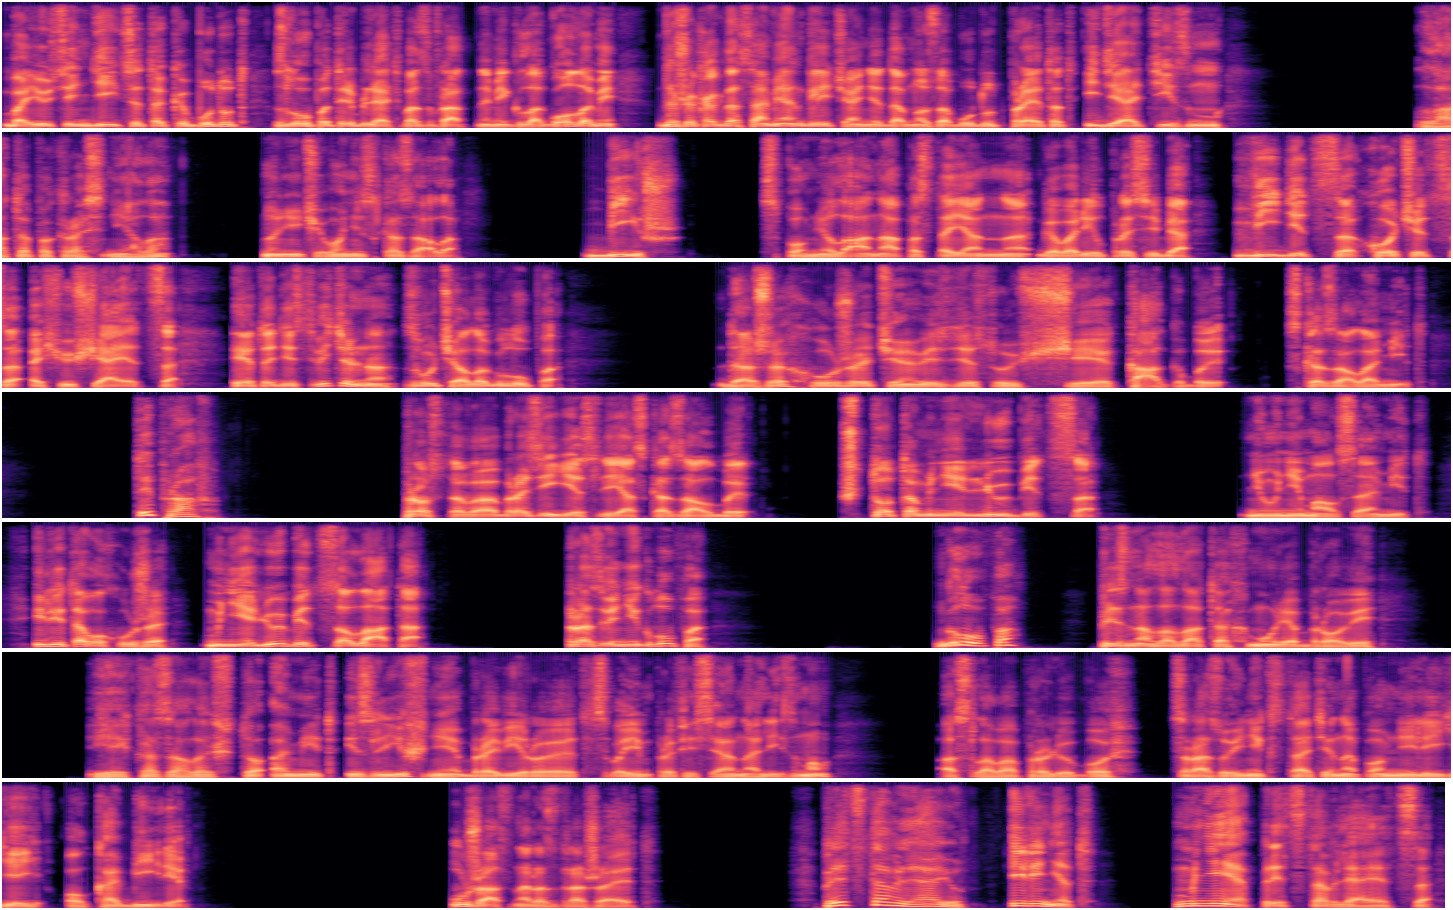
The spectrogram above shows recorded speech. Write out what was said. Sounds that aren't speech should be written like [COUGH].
Боюсь, индийцы так и будут злоупотреблять возвратными глаголами, даже когда сами англичане давно забудут про этот идиотизм. Лата покраснела, но ничего не сказала. «Биш», — вспомнила она, постоянно говорил про себя, «видится, хочется, ощущается». И это действительно звучало глупо. Даже хуже, чем вездесущие «как бы», — сказал Амид. «Ты прав. Просто вообрази, если я сказал бы, что-то мне любится». Не унимался Амид. «Или того хуже, мне любится лата. Разве не глупо?» «Глупо», — признала Лата, хмуря брови. Ей казалось, что Амид излишне бравирует своим профессионализмом, а слова про любовь сразу и не кстати напомнили ей о Кабире. Ужасно раздражает. «Представляю. Или нет? Мне представляется».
